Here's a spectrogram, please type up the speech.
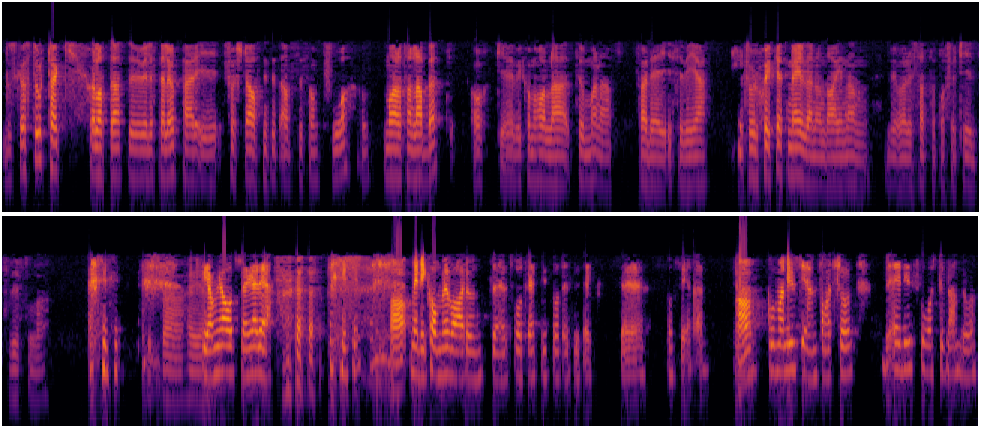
du ska ha stort tack Charlotta att du ville ställa upp här i första avsnittet av säsong två av Maratonlabbet. Och vi kommer hålla tummarna för dig i Sevilla. Du får väl skicka ett mail där någon dag innan vad du satsar på för tid så vi får Se om jag avslöjar det. ja. Men det kommer vara runt 2.30, 2.36 eh, och sedan. Ja. Går man ut i en fart så är det svårt ibland att,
